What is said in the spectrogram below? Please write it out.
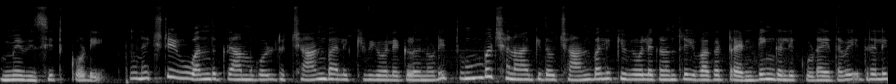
ಒಮ್ಮೆ ವಿಸಿಟ್ ಕೊಡಿ. ನೆಕ್ಸ್ಟ್ ಇವು ಒಂದು ಗ್ರಾಮ್ ಗೋಲ್ಡ್ ಚಾಂದ್ಬಾಲಿ ಕಿವಿಯೋಲೆಗಳು ನೋಡಿ. ತುಂಬ ಚೆನ್ನಾಗಿದ್ದಾವೆ ಚಾಂದ್ಬಾಲಿ ಕಿವಿಯೋಲೆಗಳಂದ್ರೆ ಇವಾಗ ಟ್ರೆಂಡಿಂಗಲ್ಲಿ ಕೂಡ ಇದ್ದಾವೆ. ಇದರಲ್ಲಿ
